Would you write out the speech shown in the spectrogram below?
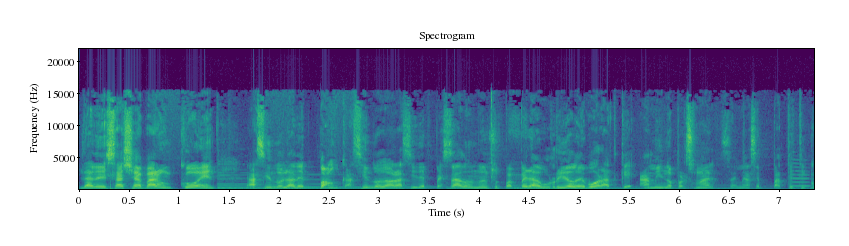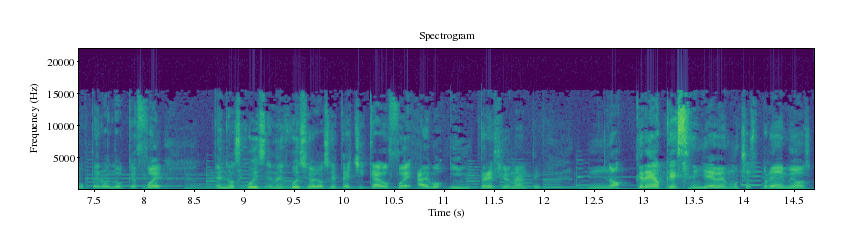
La de Sasha Baron Cohen, haciendo la de punk, haciéndola ahora así de pesado, no en su papel aburrido de Borat, que a mí en lo personal se me hace patético, pero lo que fue en, los en el juicio de los siete de Chicago fue algo impresionante. No creo que se lleve muchos premios.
